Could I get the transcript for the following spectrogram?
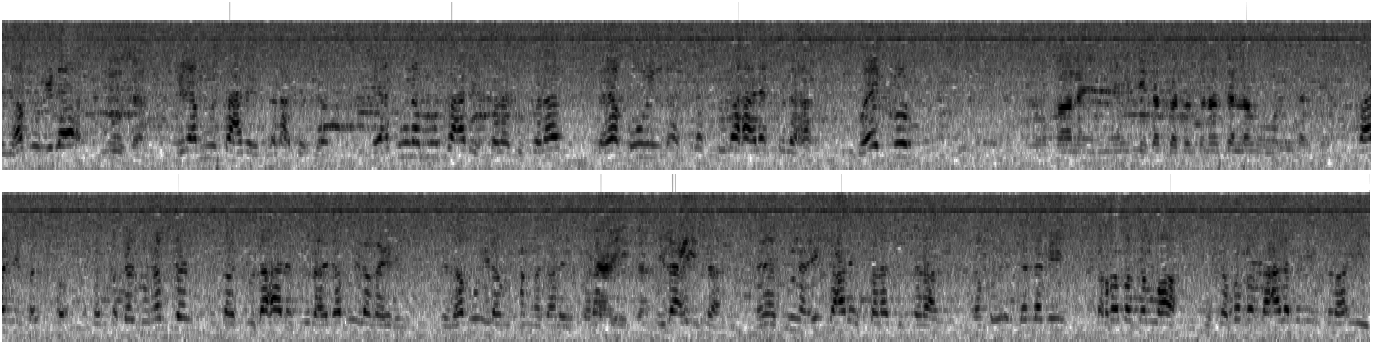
اذهبوا إلى موسى. إلى موسى عليه الصلاة والسلام. فياتون موسى عليه الصلاة والسلام فيقول لست لها لست لها. ويذكر قال إني قد قتلت نفسا لم قال قد قتلت نفسا لست لها لست لها. اذهبوا إلى غيري اذهبوا إلى محمد عليه الصلاة والسلام. إلى عيسى. إلى عيسى. فيأتون عيسى عليه الصلاة والسلام. يقول انت الذي شرفك الله وشرفك على بني إسرائيل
